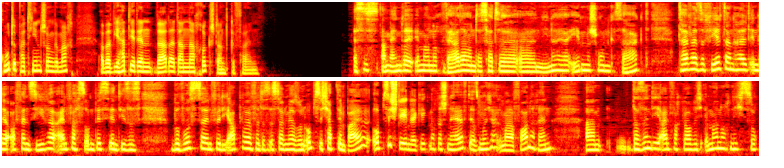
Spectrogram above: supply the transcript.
gute Partien schon gemacht. Aber wie hat dir denn Werder dann nach Rückstand gefallen? Es ist am Ende immer noch Werder und das hatte äh, Nina ja eben schon gesagt. Teilweise fehlt dann halt in der Offensive einfach so ein bisschen dieses Bewusstsein für die Abläufe. Das ist dann mehr so ein Ups, ich habe den Ball, ups, ich stehe in der gegnerischen Hälfte, jetzt muss ich halt immer nach vorne rennen. Ähm, da sind die einfach, glaube ich, immer noch nicht so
